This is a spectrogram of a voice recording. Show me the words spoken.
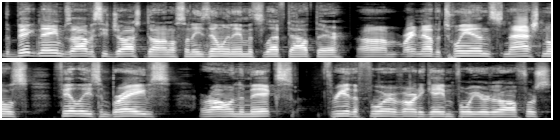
the big names obviously Josh Donaldson. He's the only name that's left out there. Um, right now, the Twins, Nationals, Phillies, and Braves are all in the mix. Three of the four have already gave him four year offers.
